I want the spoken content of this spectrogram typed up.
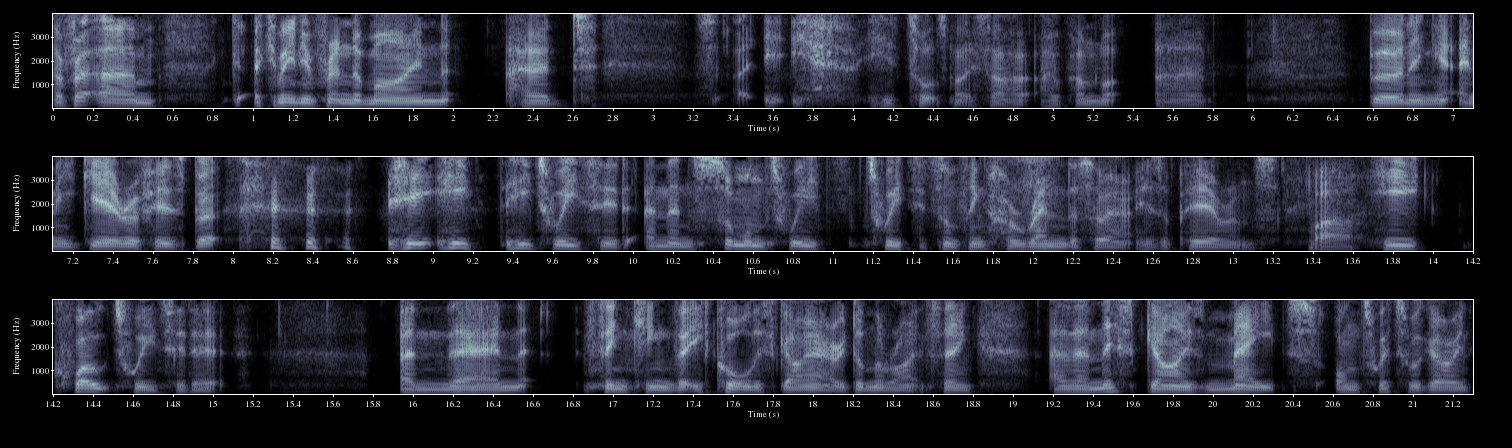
A, fr- um, a comedian friend of mine had. he- He's talked about this. I hope I'm not uh, burning any gear of his, but he, he he tweeted, and then someone tweet, tweeted something horrendous about his appearance. Wow. He quote tweeted it, and then thinking that he'd call this guy out, he'd done the right thing, and then this guy's mates on Twitter were going,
